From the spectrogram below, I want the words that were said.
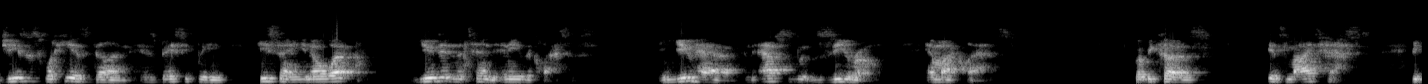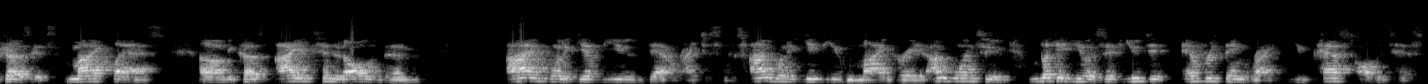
Jesus, what he has done is basically, he's saying, you know what? You didn't attend any of the classes. And you have an absolute zero in my class. But because it's my test, because it's my class, um, because I attended all of them, I'm going to give you that righteousness. I'm going to give you my grade. I'm going to look at you as if you did everything right. You passed all the tests.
